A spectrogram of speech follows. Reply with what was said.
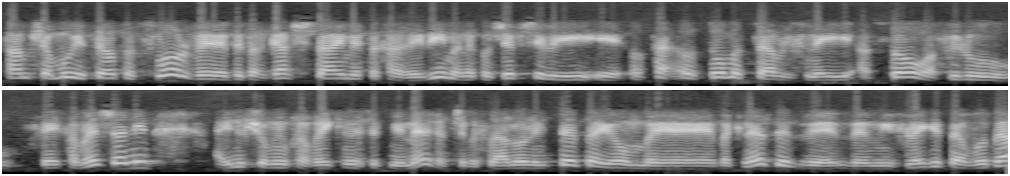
פעם שמעו יותר את השמאל ובדרגה שתיים את החרדים, אני חושב שאותו מצב לפני עשור, אפילו לפני חמש שנים, היינו שומעים חברי כנסת ממרצ, שבכלל לא נמצאת היום אה, בכנסת, ומפלגת העבודה,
